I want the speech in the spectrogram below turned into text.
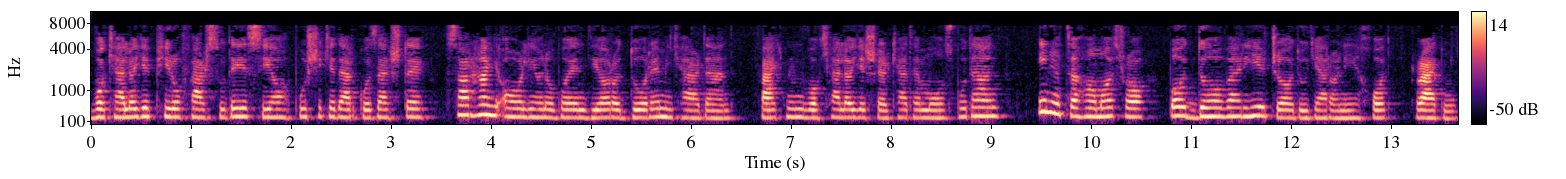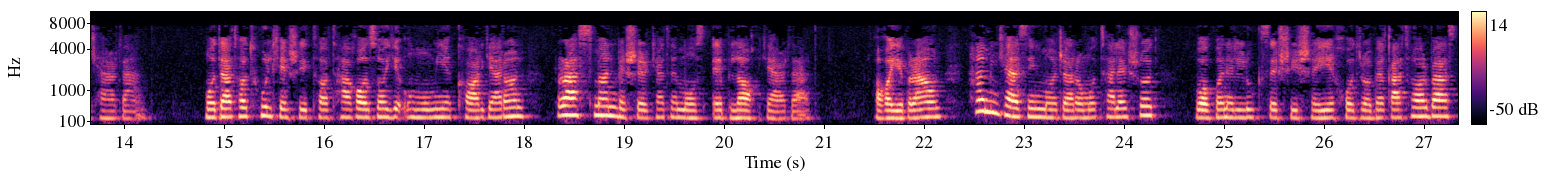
وکلای پیر و فرسوده سیاه پوشی که در گذشته سرهنگ آئورلیانو بوئندیا را دوره می کردند و اکنون وکلای شرکت موز بودند این اتهامات را با داوری جادوگرانه خود رد می کردند. مدتها طول کشید تا تقاضای عمومی کارگران رسما به شرکت موز ابلاغ گردد. آقای براون همین که از این ماجرا مطلع شد واگن لوکس شیشه‌ای خود را به قطار بست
